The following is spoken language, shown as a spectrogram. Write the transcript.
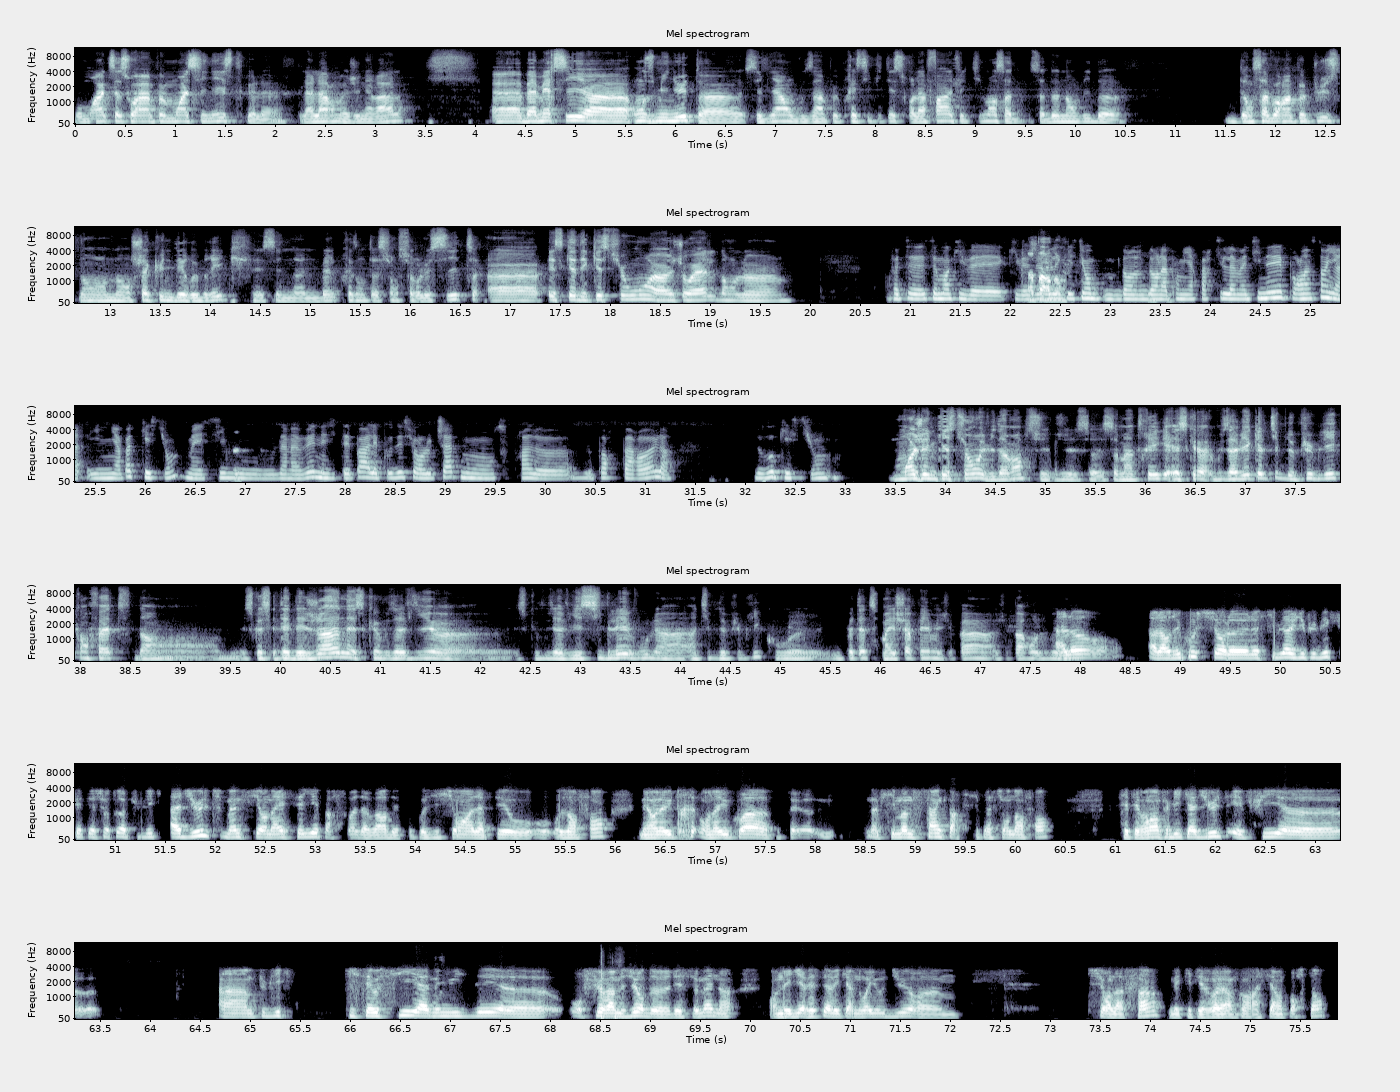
au moins que ce soit un peu moins sinistre que l'alarme générale. Euh, ben merci, 11 minutes, c'est bien, on vous a un peu précipité sur la fin. Effectivement, ça, donne envie d'en savoir un peu plus dans, chacune des rubriques et c'est une, une, belle présentation sur le site. Est-ce qu'il y a des questions, Joël, dans le, en fait, c'est moi qui vais, qui vais ah, gérer les questions dans, la première partie de la matinée. Pour l'instant, il n'y a, pas de questions, mais si vous, en avez, n'hésitez pas à les poser sur le chat. Nous, on se fera le, porte-parole de vos questions. Moi, j'ai une question, évidemment, parce que ça, m'intrigue. Est-ce que vous aviez quel type de public, en fait Est-ce que c'était des jeunes? Est-ce que, vous aviez, euh, est que vous aviez ciblé, vous, un, type de public euh, Ou, peut-être ça m'a échappé, mais je n'ai pas, pas relevé. Alors, alors du coup, sur le, ciblage du public, c'était surtout un public adulte, même si on a essayé parfois d'avoir des propositions adaptées aux, enfants, mais on a eu, on a eu quoi euh, Maximum 5 participations d'enfants. C'était vraiment un public adulte et puis euh, un public qui s'est aussi amenuisé euh, au fur et à mesure des semaines. Hein. On est resté avec un noyau dur sur la fin, mais qui était encore assez important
